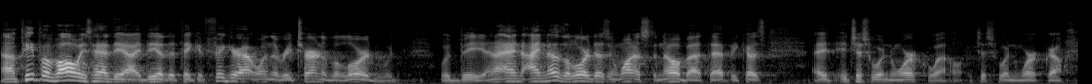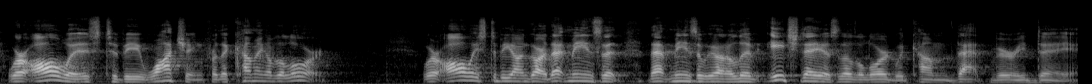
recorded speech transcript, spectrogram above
Uh, people have always had the idea that they could figure out when the return of the Lord would, would be. And I, and I know the Lord doesn't want us to know about that because it, it, just wouldn't work well. It just wouldn't work well. We're always to be watching for the coming of the Lord. We're always to be on guard. That means that, that means that we ought to live each day as though the Lord would come that very day.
